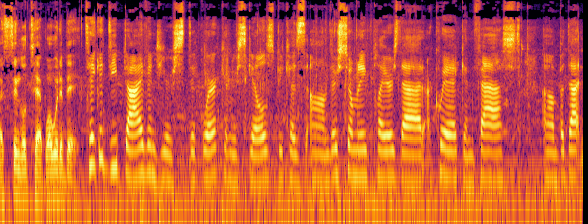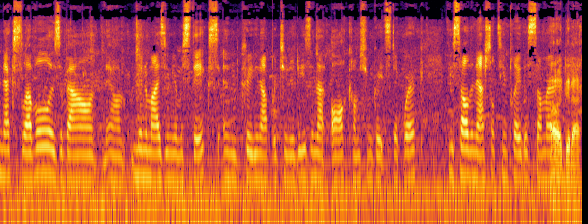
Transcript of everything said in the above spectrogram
a single tip, what would it be? Take a deep dive into your stick work and your skills because um, there's so many players that are quick and fast. Um, but that next level is about you know, minimizing your mistakes and creating opportunities, and that all comes from great stick work you saw the national team play this summer. Oh, did I?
